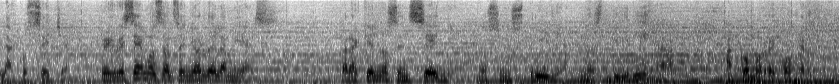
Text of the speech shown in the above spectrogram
la cosecha. Regresemos al Señor de la mies para que Él nos enseñe, nos instruya, nos dirija a cómo recogerla.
